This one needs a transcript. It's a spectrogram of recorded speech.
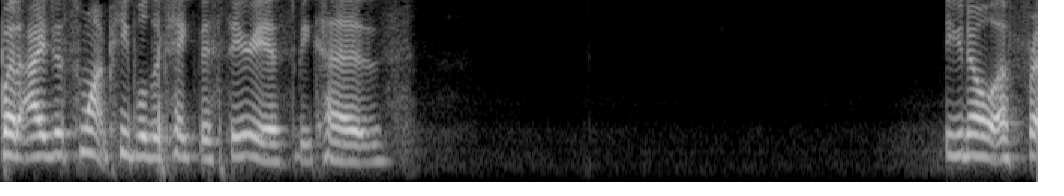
but I just want people to take this serious because you know, a fr-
